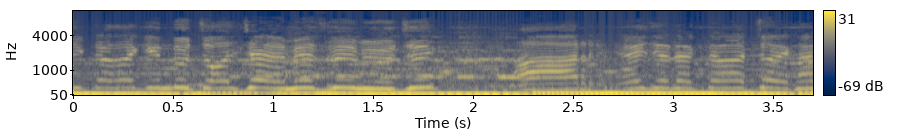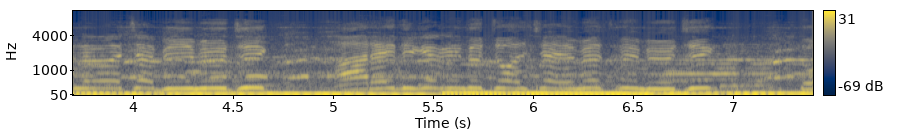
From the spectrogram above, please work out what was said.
দিকটাতে কিন্তু চলছে এমএসবি মিউজিক আর এই যে দেখতে পাচ্ছ, এখানে রয়েছে বি মিউজিক আর এইদিকে কিন্তু চলছে এমএসবি মিউজিক তো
